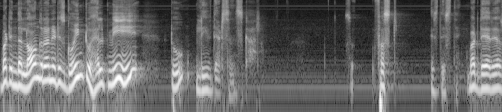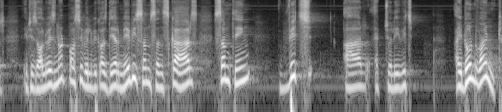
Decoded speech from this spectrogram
but in the long run it is going to help me to leave that sanskar. So first is this thing. But there is it is always not possible because there may be some sanskars, something which are actually which I don't want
